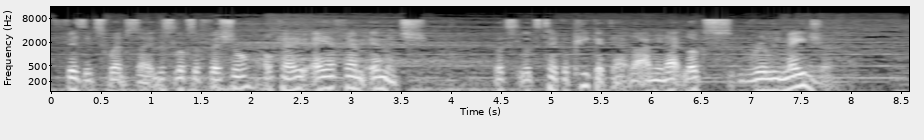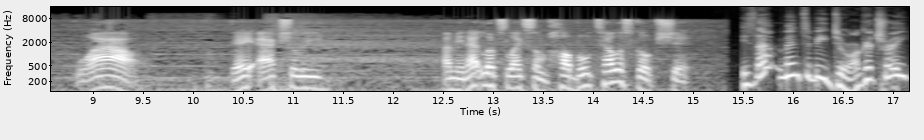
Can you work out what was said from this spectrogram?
Physics website. This looks official. Okay, AFM image. Let's let's take a peek at that. I mean, that looks really major. Wow. They actually I mean, that looks like some Hubble telescope shit. Is that meant to be derogatory?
